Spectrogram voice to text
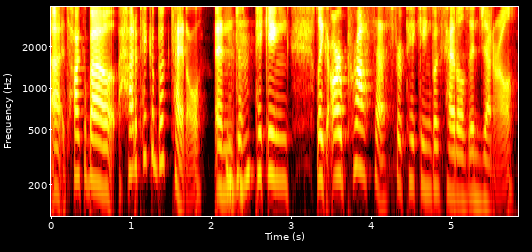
uh, talk about how to pick a book title and Mm-hmm. just picking, like, our process for picking book titles in general.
